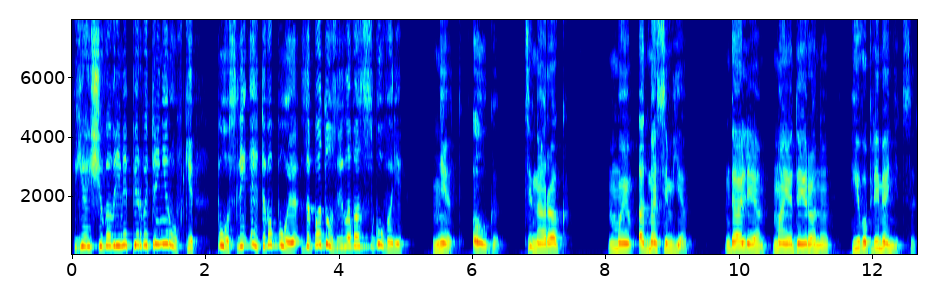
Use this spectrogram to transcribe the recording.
Я еще во время первой тренировки после этого боя заподозрила вас в сговоре. Нет, Олга, Тенарак мы одна семья. Далее моя Дейрана, его племянница.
